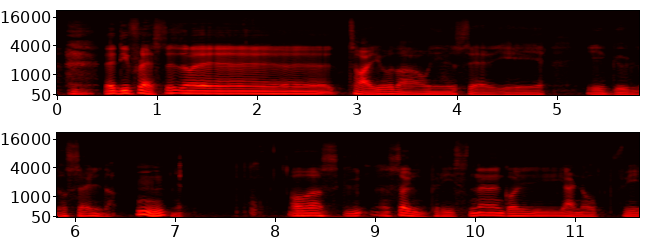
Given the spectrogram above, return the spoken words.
De fleste eh, tar jo da og investerer i, i gull og sølv, da. Mhm. Og sølvprisene går gjerne opp i,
